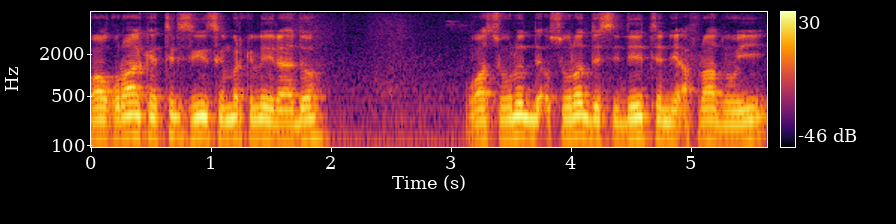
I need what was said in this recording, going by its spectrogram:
waa qur'aanka tirsigiiska marka la yidhaahdo waa suurad suuradda siddeetan iyo afraad weeye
